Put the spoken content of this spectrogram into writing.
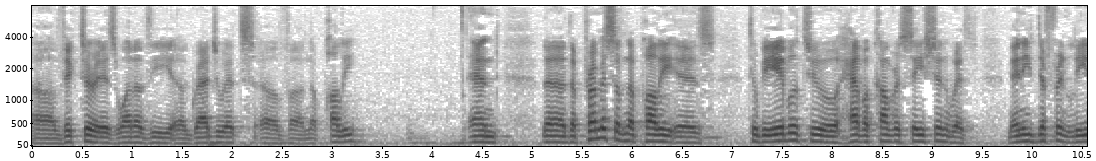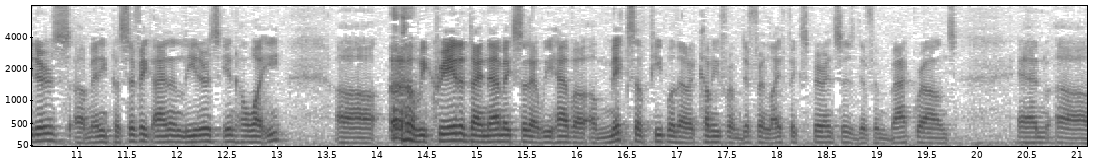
Uh, Victor is one of the uh, graduates of uh, NAPALI. And the, the premise of NAPALI is to be able to have a conversation with many different leaders, uh, many Pacific Island leaders in Hawaii. Uh, we create a dynamic so that we have a, a, mix of people that are coming from different life experiences, different backgrounds, and uh,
